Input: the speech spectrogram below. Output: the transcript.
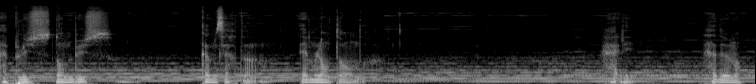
À plus dans le bus, comme certains aiment l'entendre. Allez, à demain.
